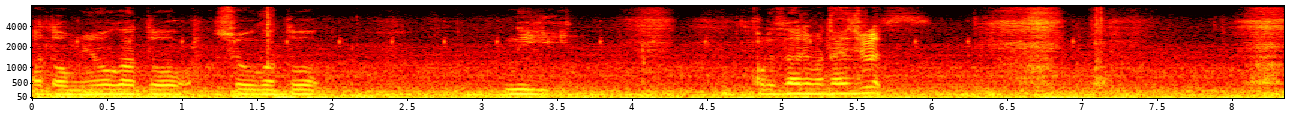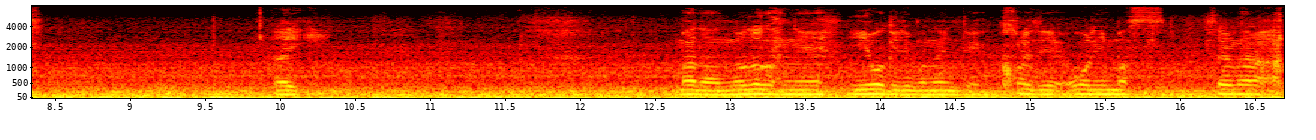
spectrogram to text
あとみょうがと生姜とネギ。これさえあれば大丈夫です。はい。まだ喉がねいいわけでもないんでこれで終わります。さよなら。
